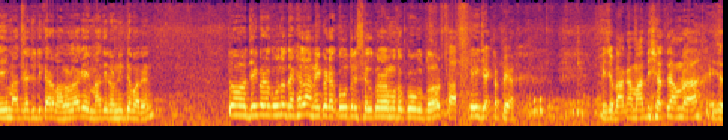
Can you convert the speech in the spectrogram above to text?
এই মাদিটা যদি কারও ভালো লাগে, এই মাদিটাও নিতে পারেন। তো যে কটা কবুতর দেখালাম, এই কটা কবুতর সেল করার মতো কবুতর। তা এই যে একটা পেয়ার এই যে বাঘা মাদির সাথে আমরা এই যে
